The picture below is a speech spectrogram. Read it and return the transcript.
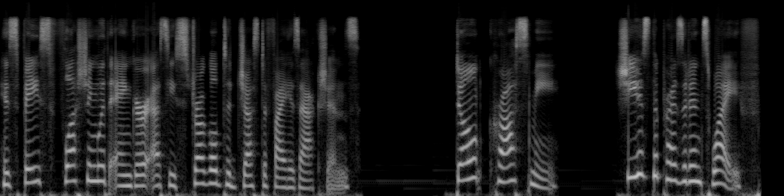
his face flushing with anger as he struggled to justify his actions. Don't cross me. She is the president's wife.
